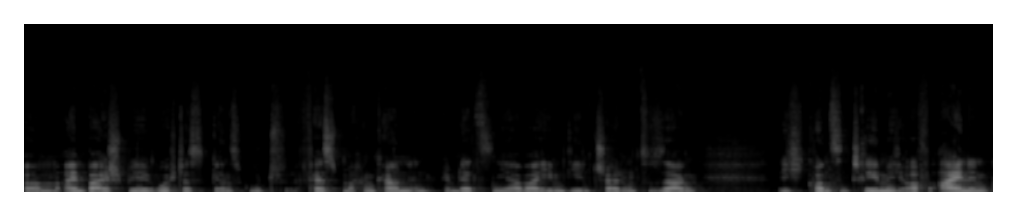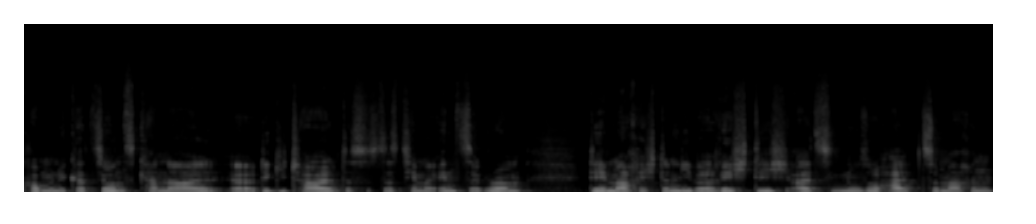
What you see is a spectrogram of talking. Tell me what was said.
Ähm, ein Beispiel, wo ich das ganz gut festmachen kann, in, im letzten Jahr war eben die Entscheidung zu sagen, ich konzentriere mich auf einen Kommunikationskanal äh, digital, das ist das Thema Instagram. Den mache ich dann lieber richtig, als nur so halb zu machen.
